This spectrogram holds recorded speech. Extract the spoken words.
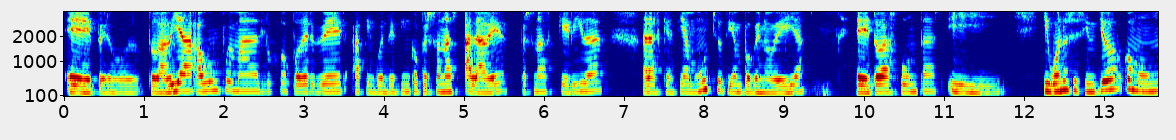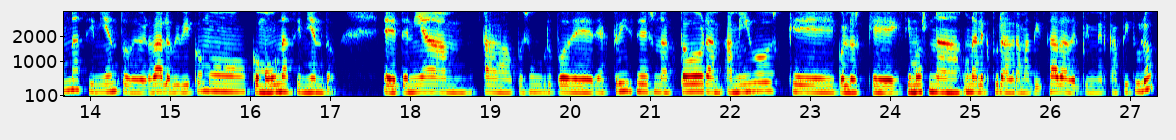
eh, pero todavía aún fue más lujo poder ver a 55 personas a la vez, personas queridas, a las que hacía mucho tiempo que no veía, todas juntas y, y bueno, se sintió como un nacimiento, de verdad, lo viví como, como un nacimiento. Eh, tenía mm, pues un grupo de, actrices, un actor, amigos que, con los que hicimos una, lectura dramatizada del primer capítulo,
